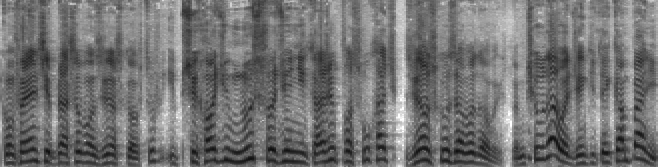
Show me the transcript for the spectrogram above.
konferencję prasową związkowców i przychodzi mnóstwo dziennikarzy posłuchać związków zawodowych. To mi się udało dzięki tej kampanii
